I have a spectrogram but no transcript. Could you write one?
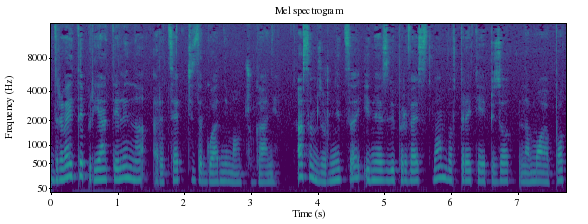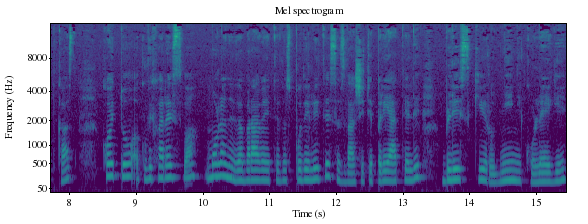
Здравейте, приятели на Рецепти за гладни мълчугани. Аз съм Зорница и днес ви приветствам в третия епизод на моя подкаст, който, ако ви харесва, моля не забравяйте да споделите с вашите приятели, близки, роднини, колеги,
